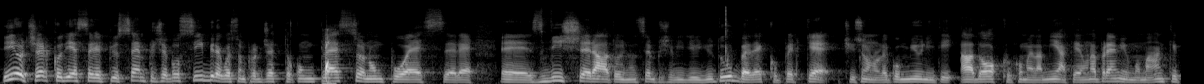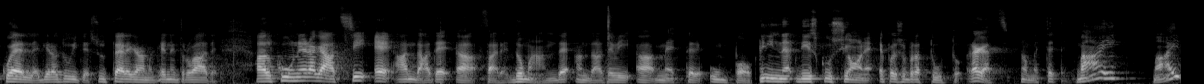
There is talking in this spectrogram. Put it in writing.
Io cerco di essere il più semplice possibile, questo è un progetto complesso, non può essere eh, sviscerato in un semplice video YouTube ed ecco perché ci sono le community ad hoc come la mia che è una premium ma anche quelle gratuite su Telegram che ne trovate alcune ragazzi e andate a fare domande, andatevi a mettere un po' in discussione e poi soprattutto ragazzi non mettete mai, mai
